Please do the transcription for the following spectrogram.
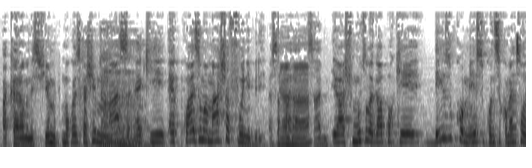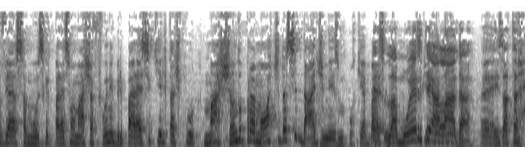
pra caramba nesse filme. Uma coisa que eu achei massa é que é quase uma marcha fúnebre, essa Aham. parada, sabe? Eu acho muito legal porque desde o começo, quando você começa a ouvir essa música que parece uma marcha fúnebre, parece que ele tá, tipo, marchando pra morte da cidade mesmo. Porque é É, basicamente. La Muerte tá- Alada. É, exatamente.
